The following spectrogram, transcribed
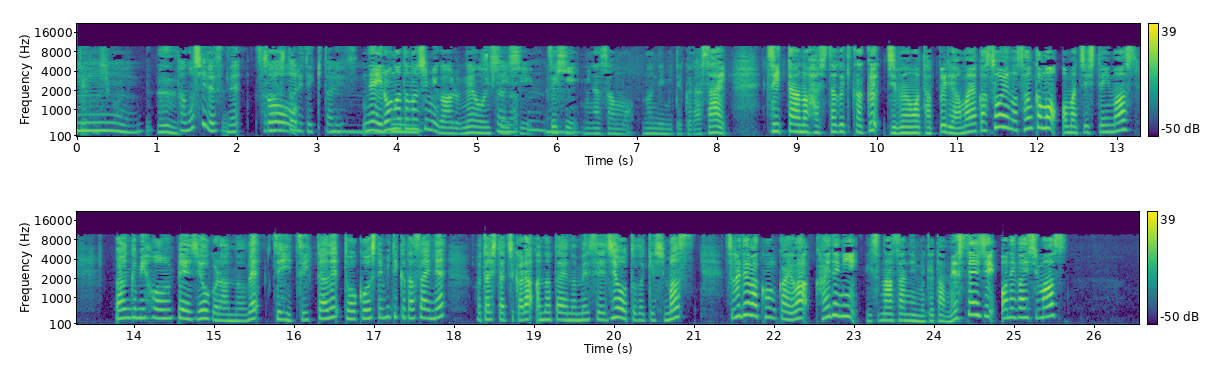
楽しいですね。そう探したりできたり。ね、いろんな楽しみがあるね、美味しいし、うんぜひ皆さんも飲んでみてください。ツイッターのハッシュタグ企画、自分をたっぷり甘やかそうへの参加もお待ちしています。番組ホームページをご覧の上、ぜひツイッターで投稿してみてくださいね。私たちからあなたへのメッセージをお届けします。それでは今回は、楓にリスナーさんに向けたメッセージお願いします。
